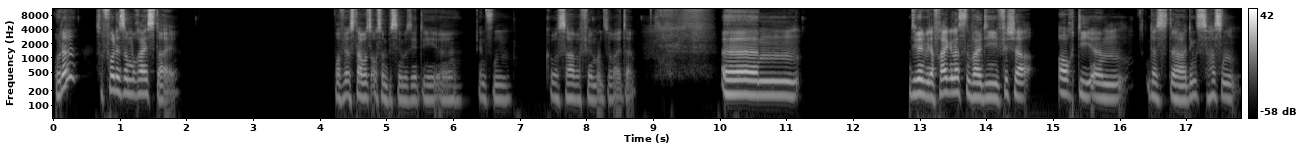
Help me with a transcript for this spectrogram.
Oder? So voll der Samurai-Style. Ja Star Wars auch so ein bisschen basiert, die äh, ganzen Kurosawa-Filme und so weiter. Ähm, die werden wieder freigelassen, weil die Fischer auch die, ähm, das da Dings hassen,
